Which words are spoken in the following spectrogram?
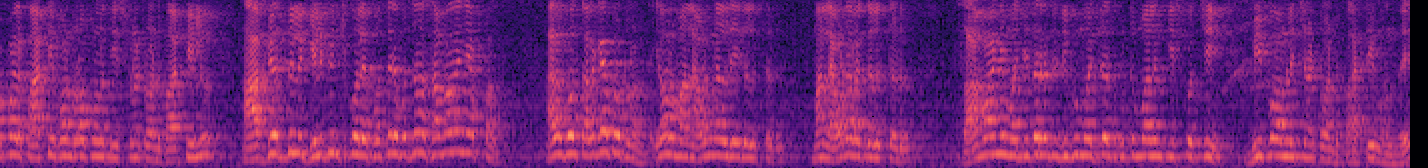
రూపాయలు పార్టీ ఫండ్ రూపంలో తీసుకున్నటువంటి పార్టీలు ఆ అభ్యర్థులు గెలిపించుకోలేకపోతే రేపు పొద్దున సమాధానం చెప్పాలి. అలా పోతే తలకాయ పోట్లు ఉంటాయి. ఇవాళ మనల్ని ఎవడు నిలదీయగలుగుతాడు? మనల్ని ఎవడ అడగలుగుతాడు సామాన్య మధ్యతరగతి దిగు మధ్యతరగతి కుటుంబాలను తీసుకొచ్చి బీఫామ్లు ఇచ్చినటువంటి పార్టీ మంది.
